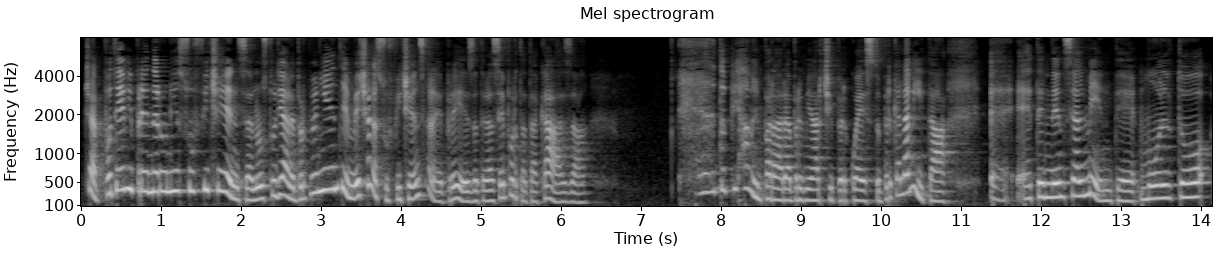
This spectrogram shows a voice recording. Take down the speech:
Cioè, potevi prendere un'insufficienza, non studiare proprio niente, invece la sufficienza l'hai presa, te la sei portata a casa. Eh, dobbiamo imparare a premiarci per questo, perché la vita eh, è tendenzialmente molto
